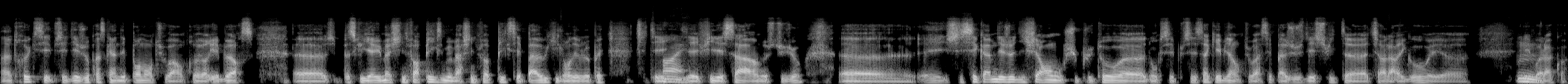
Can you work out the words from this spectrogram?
un truc. C'est, c'est des jeux presque indépendants, tu vois, entre Rebirth, euh, parce qu'il y a eu Machine for Pigs, mais Machine for Pigs, c'est pas eux qui l'ont développé. C'était, Ouais. ils avaient filé ça à un de studio. Euh, et c'est quand même des jeux différents, donc je suis plutôt, euh, donc c'est, c'est ça qui est bien, tu vois. C'est pas juste des suites euh, à tir larigot et et Hmm. voilà quoi.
